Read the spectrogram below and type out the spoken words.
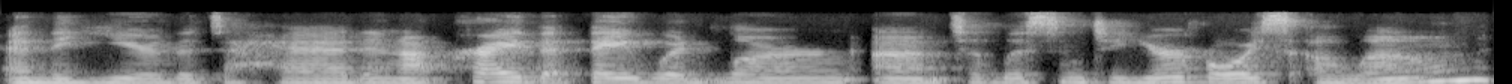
and the year that's ahead. And I pray that they would learn um, to listen to your voice alone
